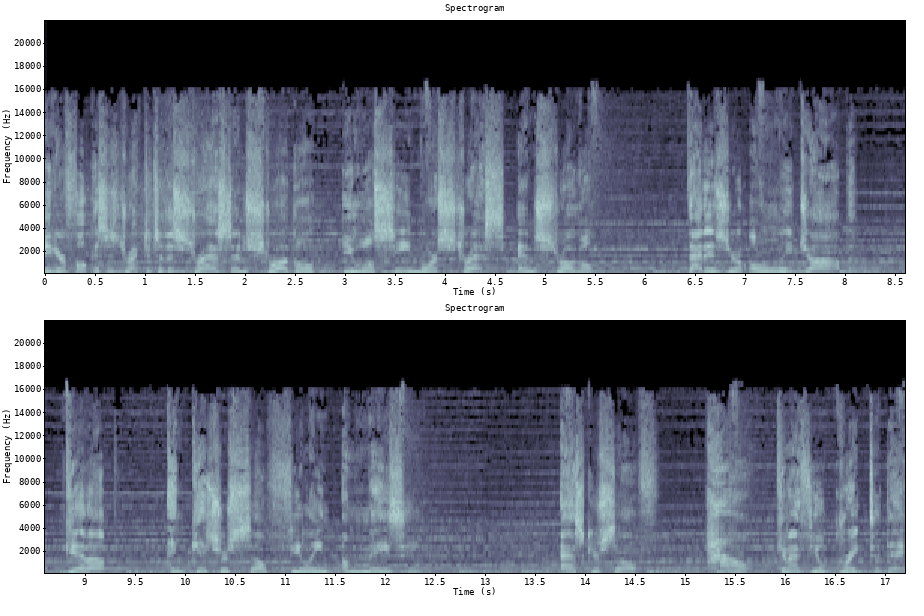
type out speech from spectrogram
If your focus is directed to the stress and struggle, you will see more stress and struggle. That is your only job. Get up and get yourself feeling amazing. Ask yourself, how can I feel great today?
